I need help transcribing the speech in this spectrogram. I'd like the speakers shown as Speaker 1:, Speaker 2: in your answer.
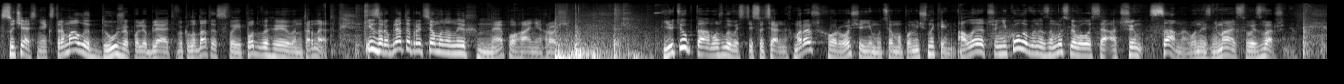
Speaker 1: Сучасні екстремали дуже полюбляють викладати свої подвиги в інтернет і заробляти при цьому на них непогані гроші. YouTube та можливості соціальних мереж хороші їм у цьому помічники. Але чи ніколи ви не замислювалися, а чим саме вони знімають свої звершення?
